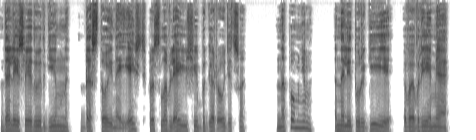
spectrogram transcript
Далее следует гимн «Достойно есть», прославляющий Богородицу. Напомним, на литургии во время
